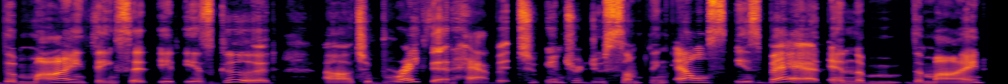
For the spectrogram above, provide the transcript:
the mind thinks that it is good. Uh, to break that habit, to introduce something else is bad, and the the mind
